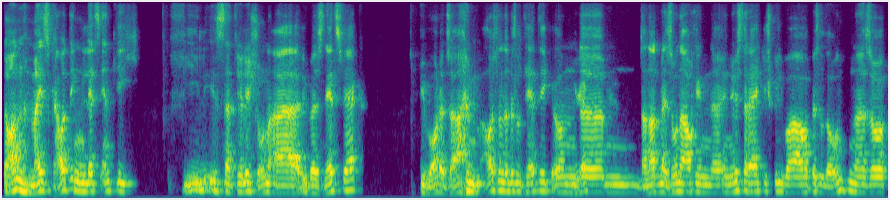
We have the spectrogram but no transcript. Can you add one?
Dann mein Scouting letztendlich viel ist natürlich schon auch über das Netzwerk. Ich war jetzt auch im Ausland ein bisschen tätig und ja. ähm, dann hat mein Sohn auch in, in Österreich gespielt, war auch ein bisschen da unten. Also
